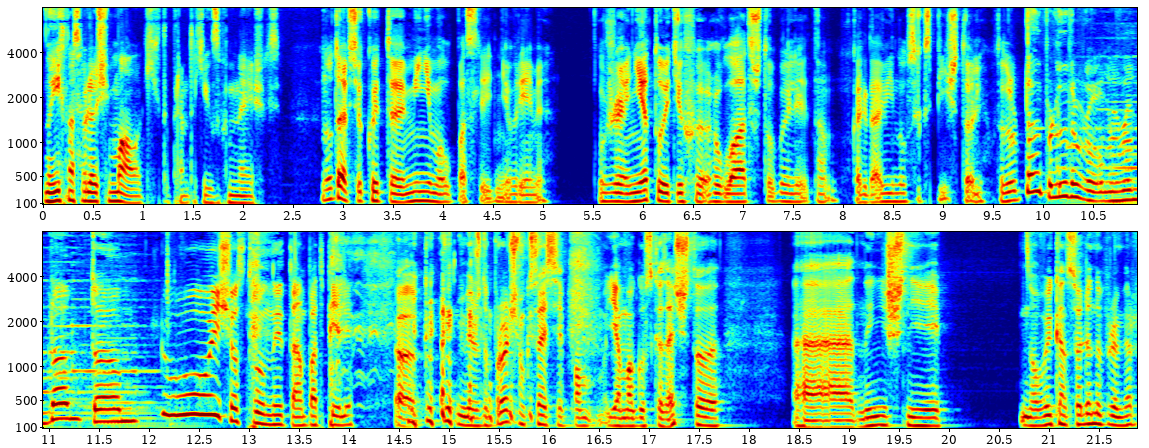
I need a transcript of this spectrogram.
Но их, на самом деле, очень мало, каких-то прям таких запоминающихся. Ну да, все какой-то минимал последнее время. Уже нету этих рулат, что были там, когда Windows XP, что ли. О, еще струны там подпели. э, Между прочим, кстати, я могу сказать, что э, нынешние новые консоли, например,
